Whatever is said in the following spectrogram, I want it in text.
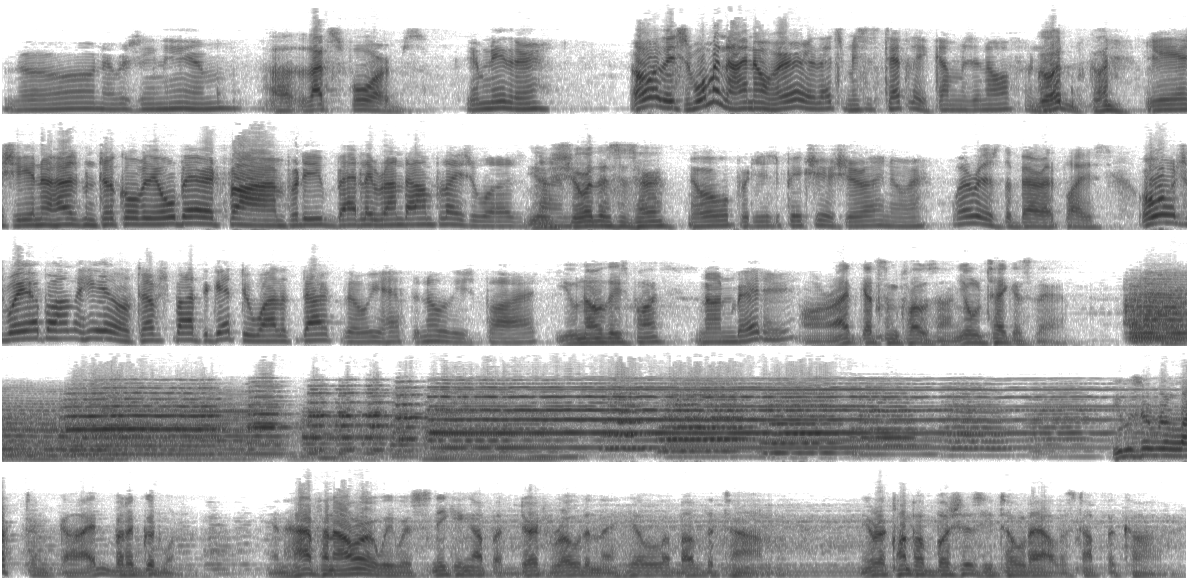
No, never seen him. Uh, that's Forbes. Him neither. Oh, this woman, I know her. That's Mrs. Tetley. Comes in often. Good, good. Yeah, she and her husband took over the old Barrett farm. Pretty badly run down place it was. You time. sure this is her? No, pretty as a picture. Sure, I know her. Where is the Barrett place? Oh, it's way up on the hill. Tough spot to get to while it's dark, though. You have to know these parts. You know these parts? None better. All right, get some clothes on. You'll take us there. He was a reluctant guide, but a good one. In half an hour, we were sneaking up a dirt road in the hill above the town. Near a clump of bushes, he told Al to stop the car.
